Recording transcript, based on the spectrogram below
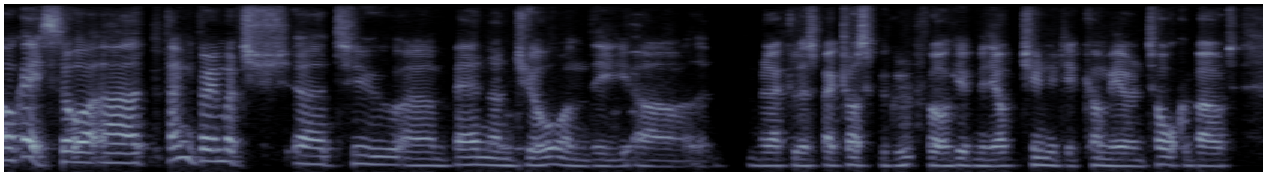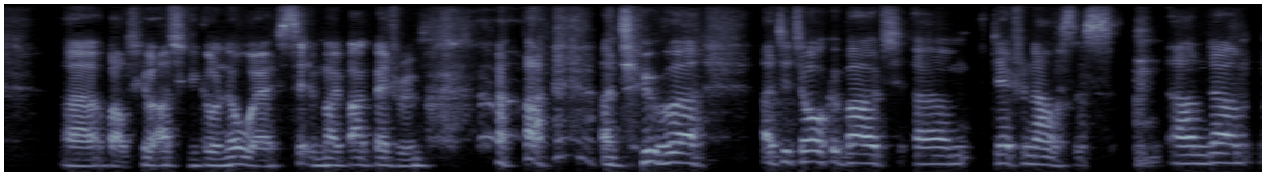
Okay, so uh, thank you very much uh, to um, Ben and Joe on the uh, molecular spectroscopy group for giving me the opportunity to come here and talk about, uh, well, to actually go nowhere, to sit in my back bedroom and to uh, and to talk about um, data analysis. And um,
